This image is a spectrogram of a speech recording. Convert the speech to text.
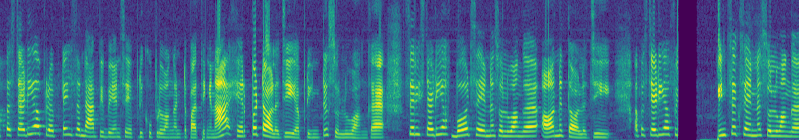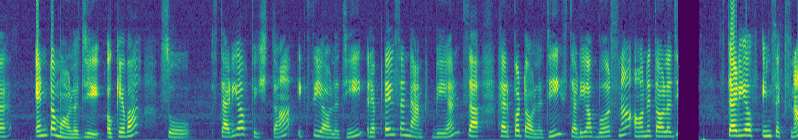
அப்போ ஸ்டடி ஆஃப் ரெப்டைல்ஸ் அண்ட் ஆம்பிபியன்ஸை எப்படி கூப்பிடுவாங்கன்ட்டு பார்த்தீங்கன்னா ஹெர்பட்டாலஜி அப்படின்ட்டு சொல்லுவாங்க. சரி ஸ்டடி ஆஃப் பேர்ட்ஸை என்ன சொல்லுவாங்க? ஆர்னத்தாலஜி அப்போ ஸ்டடி ஆஃப் இன்செக்ட்ஸை என்ன சொல்லுவாங்க? என்டமாலஜி ஓகேவா ஸோ ஸ்டடி ஆஃப் ஃபிஷ் தான் ichthyology reptiles and amphibians herpetology study of பேர்ட்ஸ்னா ஆர்னத்தாலஜி ஸ்டடி ஆஃப் இன்செக்ட்ஸ்னா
